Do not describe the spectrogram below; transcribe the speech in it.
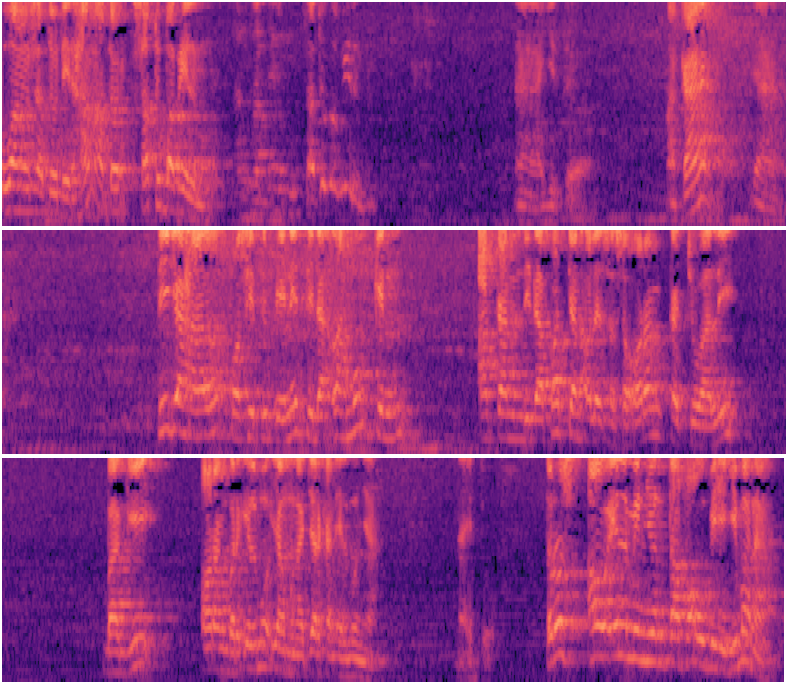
Uang satu dirham atau satu bab ilmu? Satu bab ilmu. Nah, gitu. Maka ya tiga hal positif ini tidaklah mungkin akan didapatkan oleh seseorang kecuali bagi orang berilmu yang mengajarkan ilmunya. Nah, itu. Terus au ilmin yuntafa'u bihi gimana?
